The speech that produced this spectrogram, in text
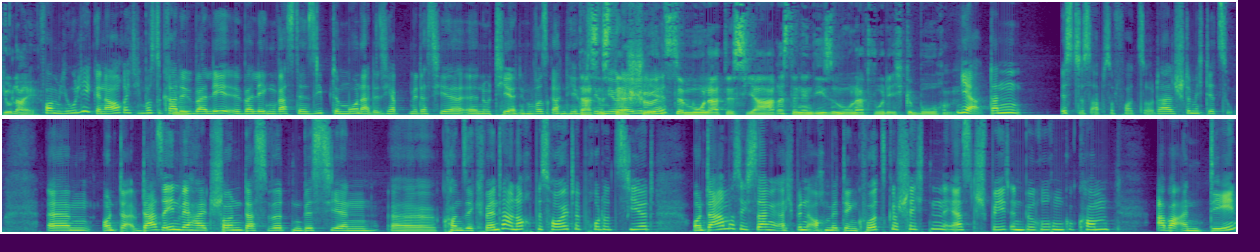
Juli. Vom Juli, genau, richtig. Ich musste gerade mhm. überle überlegen, was der siebte Monat ist. Ich habe mir das hier äh, notiert. Ich wusste gerade nicht, das ist der schönste ist. Monat des Jahres, denn in diesem Monat wurde ich geboren. Ja, dann ist es ab sofort so. Da stimme ich dir zu. Ähm, und da, da, sehen wir halt schon, das wird ein bisschen äh, konsequenter noch bis heute produziert. Und da muss ich sagen, ich bin auch mit den Kurzgeschichten erst spät in Berührung gekommen. Aber an denen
